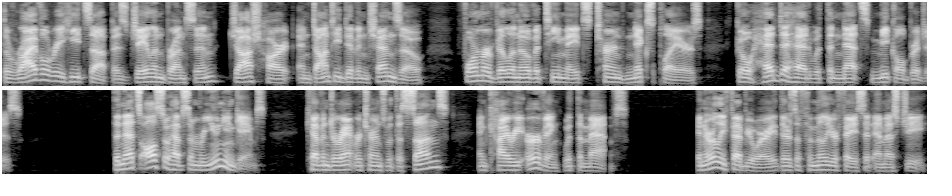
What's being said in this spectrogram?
The rivalry heats up as Jalen Brunson, Josh Hart, and Donte DiVincenzo, former Villanova teammates turned Knicks players, go head to head with the Nets' Mikal Bridges. The Nets also have some reunion games. Kevin Durant returns with the Suns, and Kyrie Irving with the Mavs. In early February, there's a familiar face at MSG.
